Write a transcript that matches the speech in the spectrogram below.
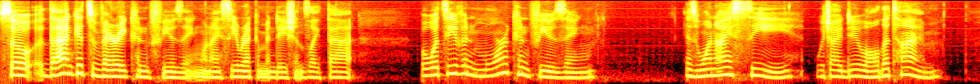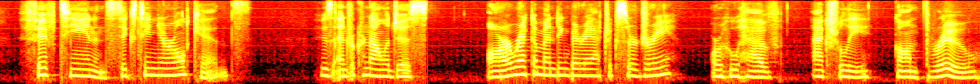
So that gets very confusing when I see recommendations like that. But what's even more confusing is when I see, which I do all the time, 15 and 16 year old kids whose endocrinologists are recommending bariatric surgery or who have actually gone through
